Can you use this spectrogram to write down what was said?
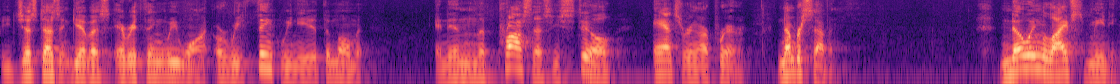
He just doesn't give us everything we want or we think we need at the moment. And in the process, He's still answering our prayer. Number seven, knowing life's meaning.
